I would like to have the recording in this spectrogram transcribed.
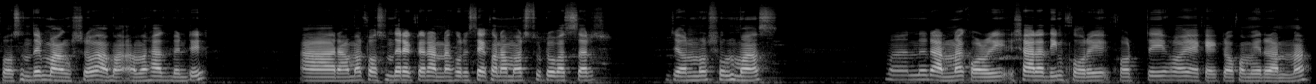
পছন্দের মাংস আমার আমার হাজব্যান্ডের আর আমার পছন্দের একটা রান্না করেছে এখন আমার ছোটো বাচ্চার জন্য শোল মাছ। মানে রান্না করে, সারাদিন করে করতেই হয় এক এক রকমের রান্না।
